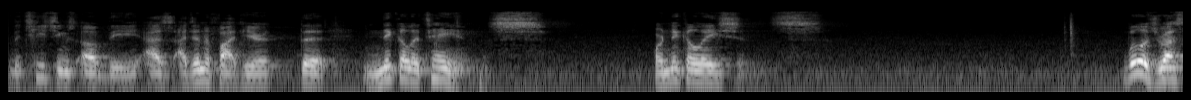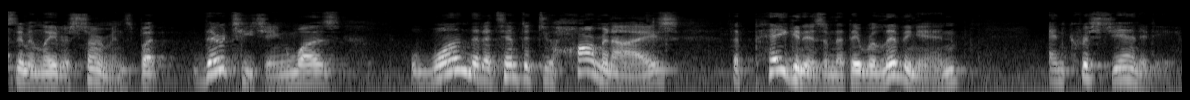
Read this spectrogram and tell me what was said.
the teachings of the, as identified here, the Nicolaitans or Nicolaitans We'll address them in later sermons, but their teaching was one that attempted to harmonize the paganism that they were living in and Christianity.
